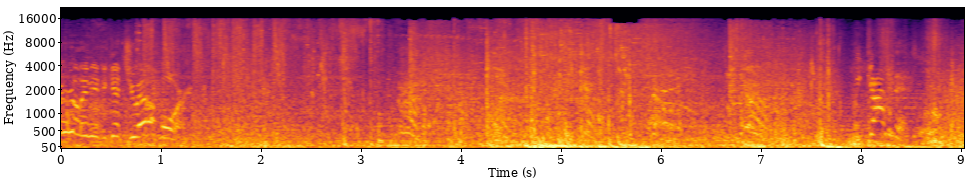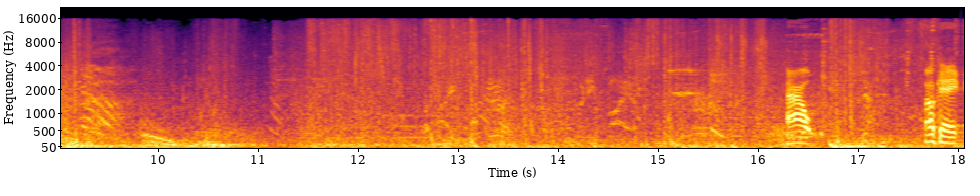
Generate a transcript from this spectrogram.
We really need to get you out more! We got this. Ow. Okay.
